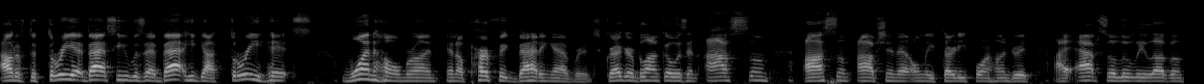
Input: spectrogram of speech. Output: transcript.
Out of the three at bats he was at bat, he got three hits, one home run, and a perfect batting average. Gregor Blanco is an awesome, awesome option at only 3,400. I absolutely love him,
